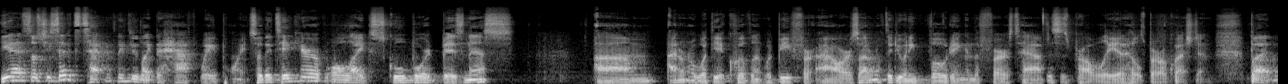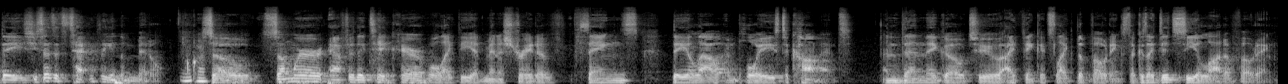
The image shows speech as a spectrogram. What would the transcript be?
Yeah, so she said it's technically through like the halfway point. So they take care of all like school board business. Um, I don't know what the equivalent would be for ours. So I don't know if they do any voting in the first half. This is probably a Hillsborough question, but they she says it's technically in the middle. Okay. So somewhere after they take care of all like the administrative things, they allow employees to comment, and then they go to I think it's like the voting stuff because I did see a lot of voting.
